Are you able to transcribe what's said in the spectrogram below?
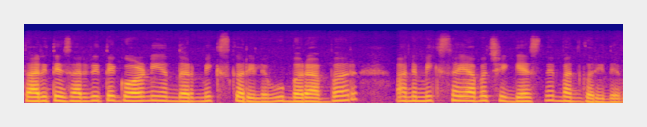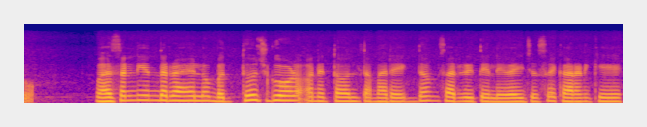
તો આ રીતે સારી રીતે ગોળની અંદર મિક્સ કરી લેવું બરાબર અને મિક્સ થયા પછી ગેસને બંધ કરી દેવો. વાસણની અંદર રહેલો બધો જ ગોળ અને તલ તમારે એકદમ સારી રીતે લેવાઈ જશે કારણ કે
